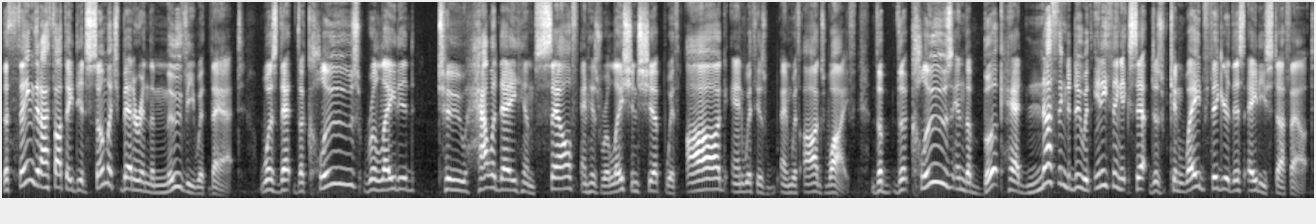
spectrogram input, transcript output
the thing that i thought they did so much better in the movie with that was that the clues related to Halliday himself and his relationship with Og and with his and with Og's wife. The the clues in the book had nothing to do with anything except does can Wade figure this 80s stuff out?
